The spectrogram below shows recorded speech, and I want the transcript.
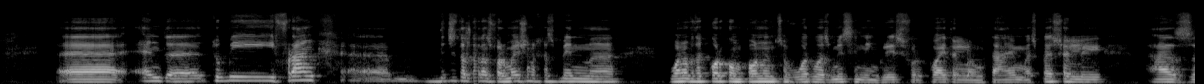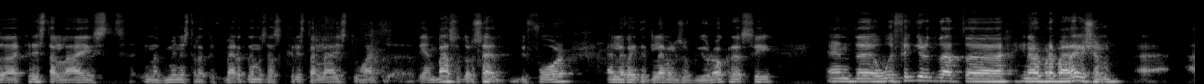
Uh, and to be frank, um, digital transformation has been one of the core components of what was missing in Greece for quite a long time, especially as uh, crystallized in administrative burdens, as crystallized to what uh, the ambassador said before, elevated levels of bureaucracy. And uh, we figured that in our preparation,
